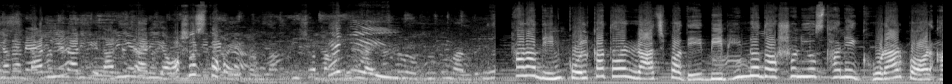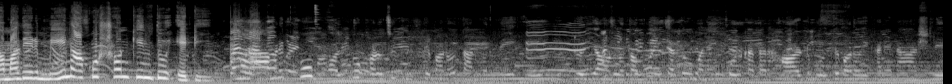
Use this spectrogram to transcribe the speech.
আমরা দাঁড়িয়ে দাঁড়িয়ে দাঁড়িয়ে দাঁড়িয়ে অসুস্থ হয়ে? সারাদিন কলকাতার রাজপথে বিভিন্ন দর্শনীয় স্থানে ঘোরার পর আমাদের মেন আকর্ষণ কিন্তু এটি আমরা খুব অল্প খরচে ঘুরতে পারো তার মধ্যে এই ভিক্টোরিয়া অন্যতম। এটা তো মানে কলকাতার হার্ট বলতে পারো এখানে না আসলে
